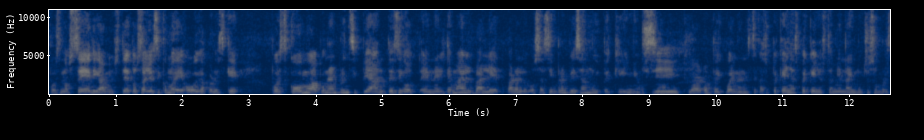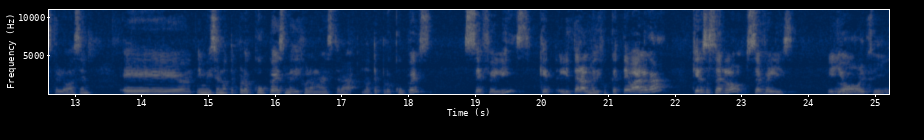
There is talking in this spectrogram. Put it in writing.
pues no sé, dígame usted, o sea, yo así como de, oiga, pero es que, pues, ¿cómo me va a poner en principiantes? Digo, en el tema del ballet, para lo, o sea, siempre empiezan muy pequeños, ¿no? Sí, claro. O pe- bueno, en este caso pequeñas, pequeños también hay muchos hombres que lo hacen, Eh, y me dice, no te preocupes, me dijo la maestra, no te preocupes, sé feliz, que literal me dijo, que te valga, ¿quieres hacerlo? Sé feliz. Y yo, sí.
